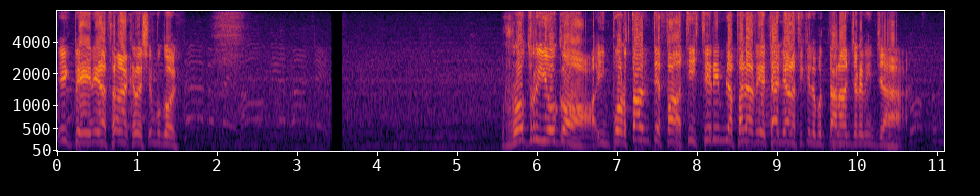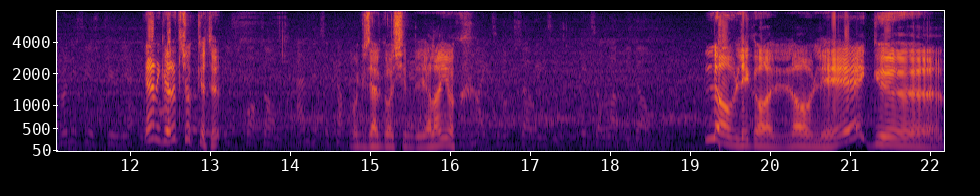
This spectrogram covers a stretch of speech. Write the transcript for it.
İlk beğeni atan arkadaşım bu gol. Rodrigo, importante Fatih Terim'le Palermo İtalyan'a fikirli buttan Minca. Yani görüntü çok kötü. Ama güzel gol şimdi, yalan yok. Lovely gol, lovely güm.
